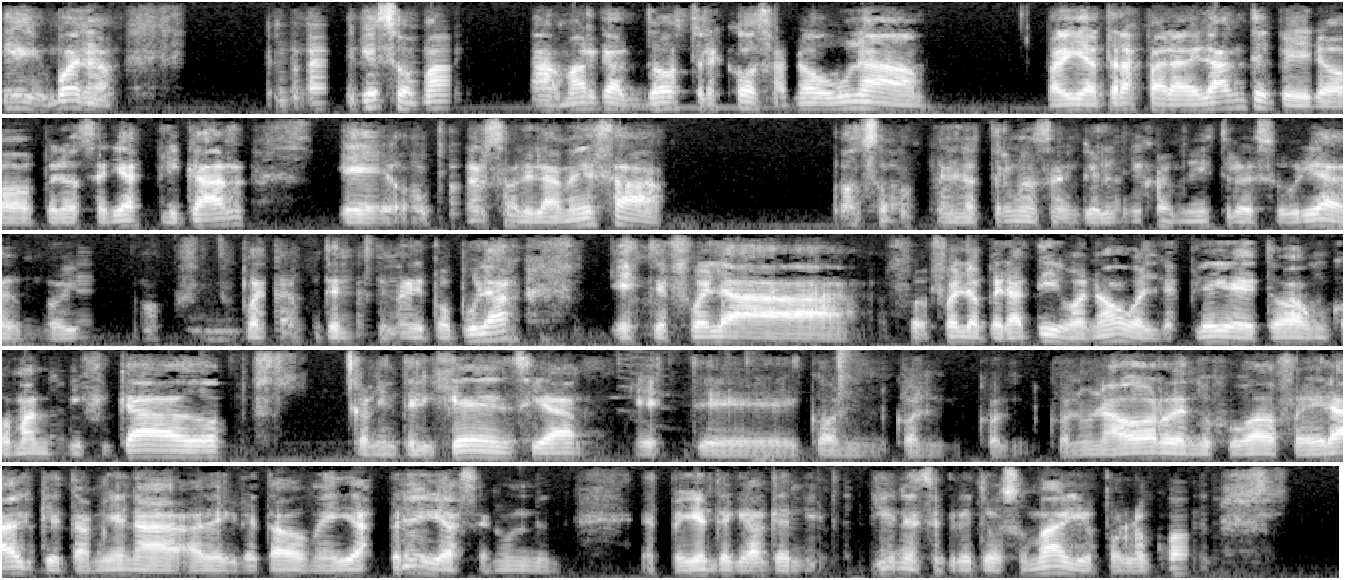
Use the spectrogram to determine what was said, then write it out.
Sí, bueno, que eso marca, dos, tres cosas, ¿no? Una, para ir atrás para adelante, pero, pero sería explicar eh, o poner sobre la mesa, en los términos en que lo dijo el ministro de Seguridad, un gobierno supuestamente nacional y popular, este fue la fue, el operativo, ¿no? O el despliegue de todo un comando unificado, con inteligencia, este, con, con, con, una orden de un juzgado federal que también ha, decretado medidas previas en un expediente que tiene secreto de sumario, por lo cual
